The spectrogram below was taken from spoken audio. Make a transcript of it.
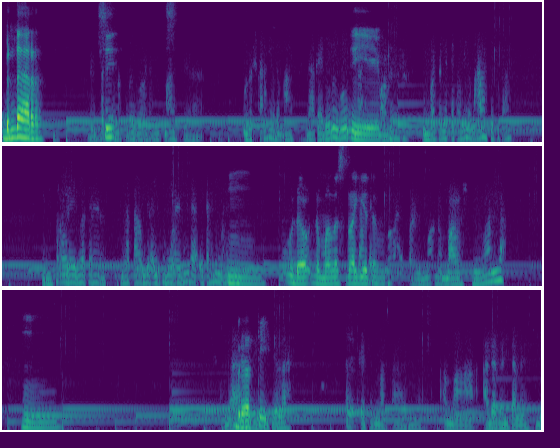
Bentar. Si- udah ya udah sekarang udah males nggak kayak dulu gue Iya, benar. tadi gitu kan males Hmm, udah udah males lagi ya Tem. paling mau udah males duluan lah Hmm. Udah Berarti- lah kecemasan sama ada rencana S2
